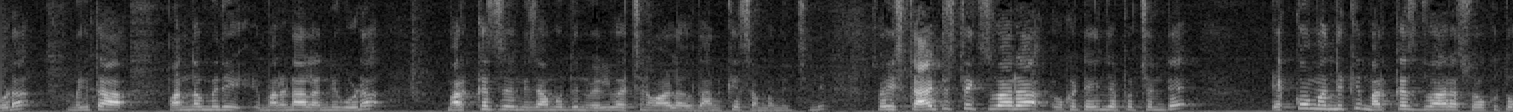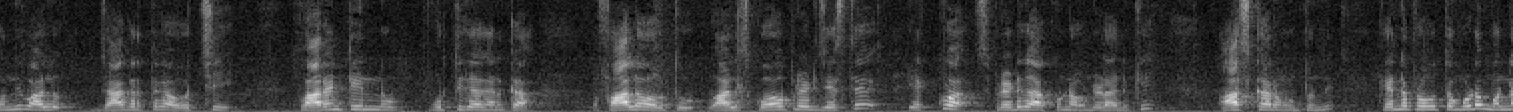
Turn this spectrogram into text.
కూడా మిగతా పంతొమ్మిది మరణాలన్నీ కూడా మర్కజ్ నిజాముద్దీన్ వెళ్ళి వచ్చిన వాళ్ళ దానికే సంబంధించింది. సో ఈ స్టాటిస్టిక్స్ ద్వారా ఒకటి ఏం చెప్పొచ్చు అంటే ఎక్కువ మందికి మర్కజ్ ద్వారా సోకుతోంది. వాళ్ళు జాగ్రత్తగా వచ్చి క్వారంటైన్ను పూర్తిగా కనుక ఫాలో అవుతూ వాళ్ళు కోఆపరేట్ చేస్తే ఎక్కువ స్ప్రెడ్ కాకుండా ఉండడానికి ఆస్కారం ఉంటుంది. కేంద్ర ప్రభుత్వం కూడా మొన్న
